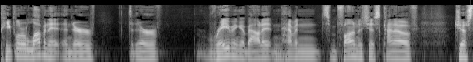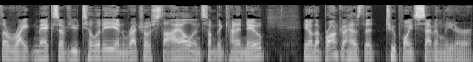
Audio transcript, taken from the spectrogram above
people are loving it and they're they're raving about it and having some fun. It's just kind of just the right mix of utility and retro style and something kind of new. You know, the Bronco has the 2.7 liter,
